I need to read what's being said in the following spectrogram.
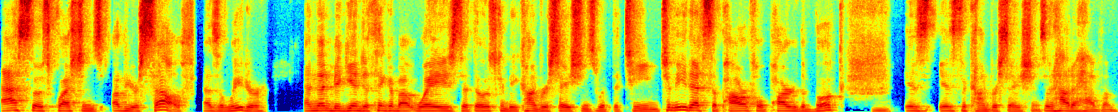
ask those questions of yourself as a leader and then begin to think about ways that those can be conversations with the team to me that's the powerful part of the book mm. is is the conversations and how to have them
